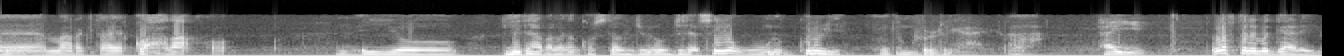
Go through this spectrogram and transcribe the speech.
eh, maaragtay qoxda. Iyo geedahaba laga goostaa oo jibin oo jilicsan yahay wuuna kulul yahay kulyahay Ah, haye laftana ma gaarayo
